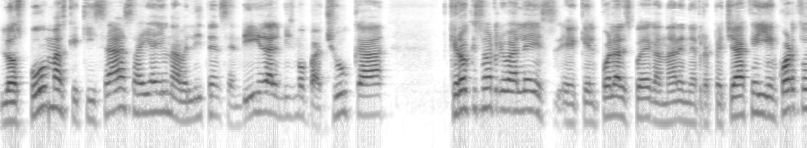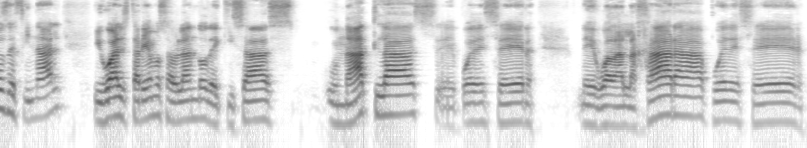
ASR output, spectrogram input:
los Pumas, que quizás ahí hay una velita encendida, el mismo Pachuca. Creo que son rivales eh, que el Puebla les puede ganar en el repechaje y en cuartos de final igual estaríamos hablando de quizás un Atlas, eh, puede ser de Guadalajara, puede ser,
